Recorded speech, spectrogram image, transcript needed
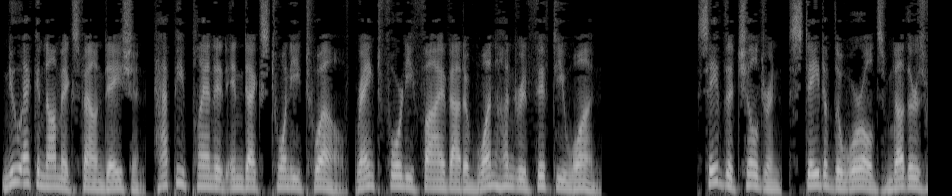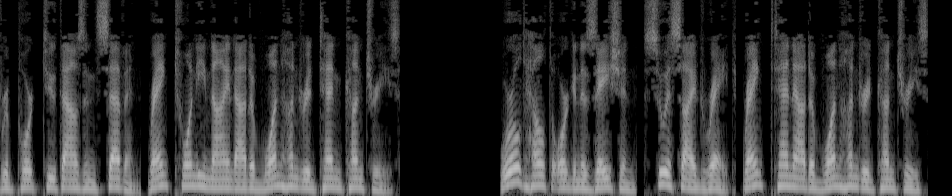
New Economics Foundation Happy Planet Index 2012 ranked 45 out of 151 Save the Children State of the World's Mothers Report 2007 ranked 29 out of 110 countries. World Health Organization, suicide rate, ranked 10 out of 100 countries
